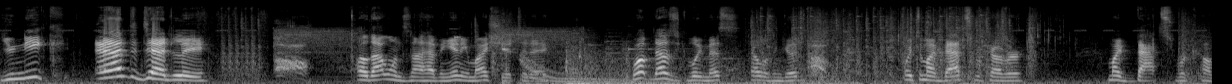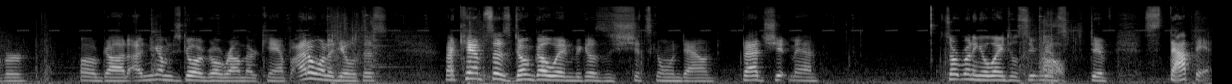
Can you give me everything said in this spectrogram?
Unique and deadly. Oh, that one's not having any of my shit today. Well, that was a complete miss. That wasn't good. Wait till my VATS recover. My VATS recover. Oh god, I think I'm just gonna go around their camp. I don't want to deal with this. That camp says don't go in because the shit's going down. Bad shit, man. Start running away until Superman's oh. div. Stop it.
